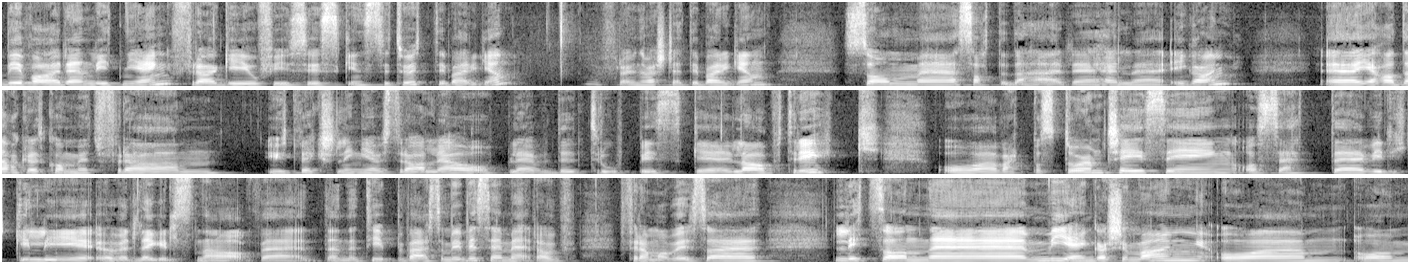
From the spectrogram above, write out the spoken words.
vi var en liten gjeng fra Geofysisk institutt i Bergen, fra Universitetet i Bergen, som eh, satte det her eh, hele i gang. Eh, jeg hadde akkurat kommet fra um, utveksling i Australia og opplevd tropisk lavtrykk og vært på stormchasing og sett virkelig ødeleggelsene av denne type vær som vi vil se mer av framover. Så litt sånn mye engasjement og, og,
